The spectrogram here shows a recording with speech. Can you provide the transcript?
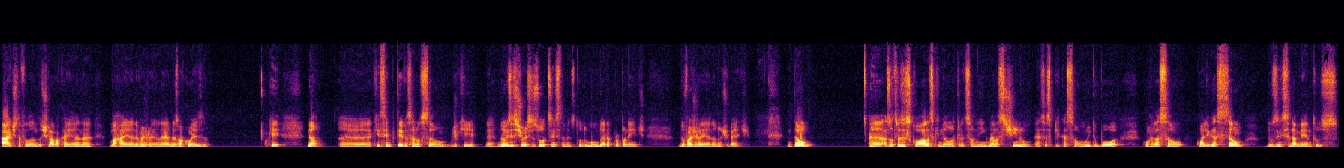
ah, a gente está falando do Shravakayana, Mahayana e Vajrayana é a mesma coisa, ok? Não, uh, que sempre teve essa noção de que né, não existiam esses outros ensinamentos, todo mundo era proponente do Vajrayana no Tibete. Então, as outras escolas, que não a tradição Nyingma, elas tinham essa explicação muito boa com relação com a ligação dos ensinamentos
